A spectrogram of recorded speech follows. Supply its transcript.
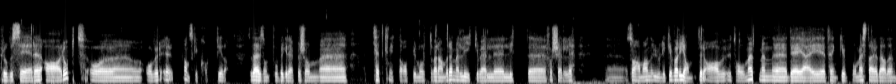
produsere aropt og, over ganske kort tid. Da. Så Det er liksom to begreper som tett knytta opp imot hverandre, men likevel eh, litt uh, forskjellig. Uh, og så har man ulike varianter av utholdenhet, men det jeg tenker på mest, er jo da den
